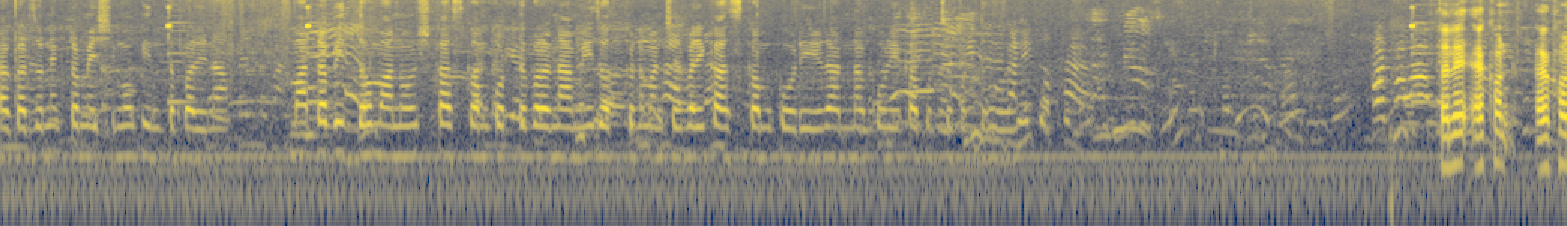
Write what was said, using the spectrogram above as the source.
টাকার জন্য একটা মেশিনও কিনতে পারি না। মাটা বৃদ্ধ মানুষ কাজ কাম করতে পারে না। আমি যতক্ষণে মানুষের বাড়ি কাজ কাম করি রান্না করি কাপড় চোপড় ধুই। তাহলে এখন এখন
